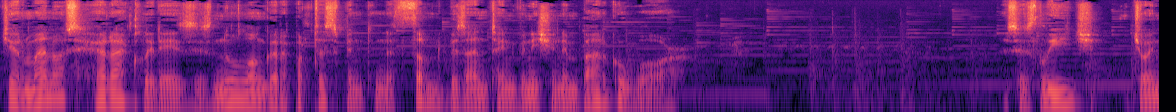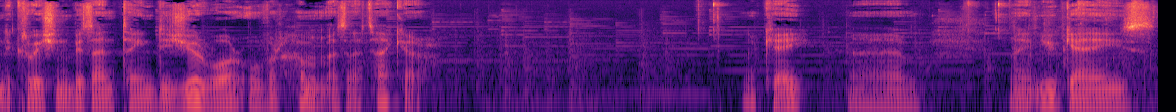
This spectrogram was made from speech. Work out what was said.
Germanos Heraclides is no longer a participant in the Third Byzantine Venetian Embargo War. As his liege, joined the Croatian Byzantine de jure war over him as an attacker. Okay. Um, right, you guys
